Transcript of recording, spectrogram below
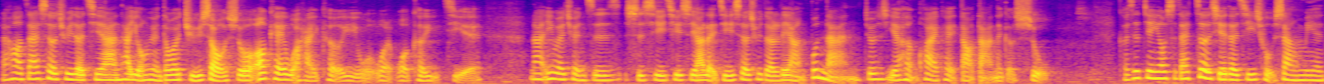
然后在社区的接案，他永远都会举手说：“OK，我还可以，我我我可以接。”那因为全职实习其实要累积社区的量不难，就是也很快可以到达那个数。可是建优是在这些的基础上面，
